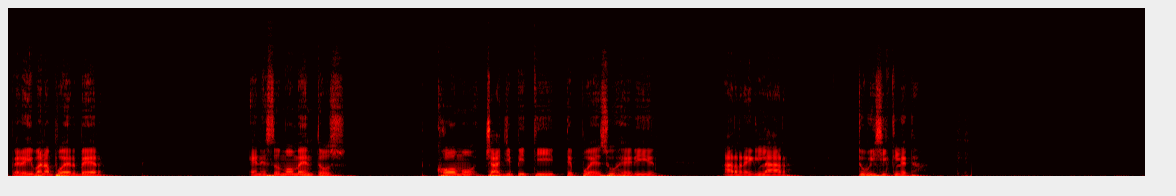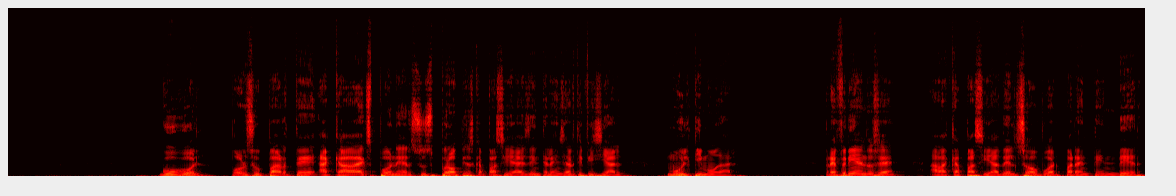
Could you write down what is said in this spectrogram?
Pero ahí van a poder ver en estos momentos cómo ChatGPT te puede sugerir arreglar tu bicicleta. Google, por su parte, acaba de exponer sus propias capacidades de inteligencia artificial multimodal, refiriéndose a la capacidad del software para entender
